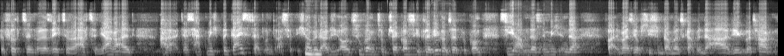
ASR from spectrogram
14 oder 16 oder 18 Jahre alt. Aber das hat mich begeistert und also ich habe mhm. dadurch auch Zugang zum Tchaikovsky-Klavierkonzert bekommen. Sie haben das nämlich in der, weiß nicht, ob es die schon damals gab, in der ARD übertragen.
